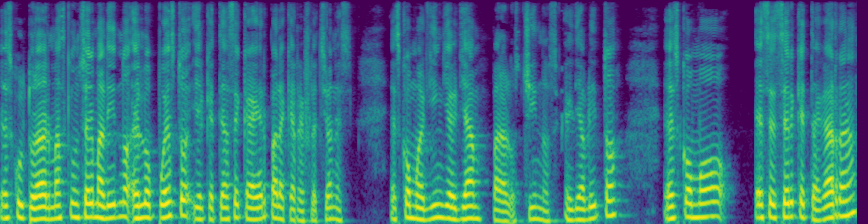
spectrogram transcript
es cultural, más que un ser maligno, es lo opuesto y el que te hace caer para que reflexiones. Es como el yin y el yang para los chinos. El diablito es como ese ser que te agarra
